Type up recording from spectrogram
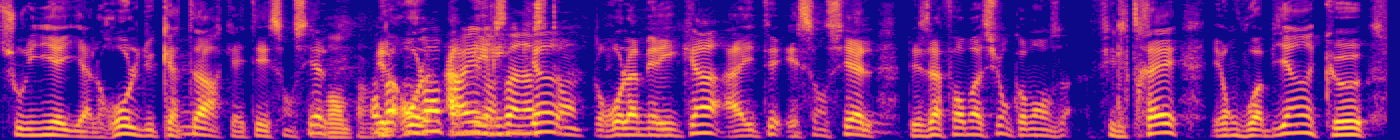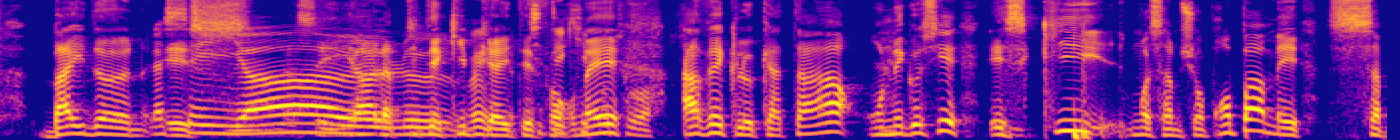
souligner, il y a le rôle du Qatar qui a été essentiel. le, rôle américain, le rôle américain a été essentiel. Les informations commencent à filtrer et on voit bien que Biden la et CIA, la petite équipe qui a été formée, avec le Qatar, ont négocié. Et ce qui, moi ça ne me surprend pas, mais ça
